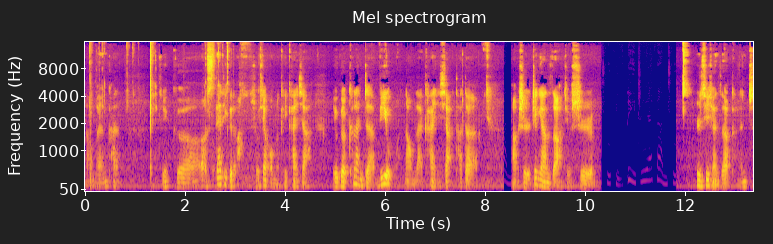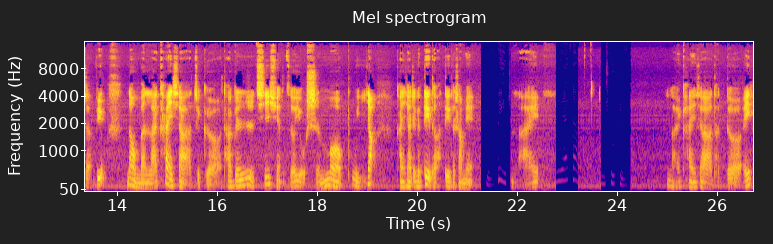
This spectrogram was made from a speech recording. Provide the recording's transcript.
那我们看这个 Static 的啊，首先我们可以看一下。有个 Calendar View，那我们来看一下它的啊是这个样子啊，就是日期选择 Calendar View。那我们来看一下这个它跟日期选择有什么不一样？看一下这个 Date，Date 上面来来看一下它的哎，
